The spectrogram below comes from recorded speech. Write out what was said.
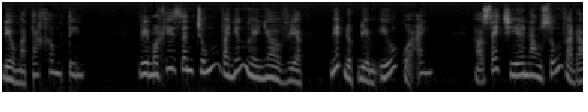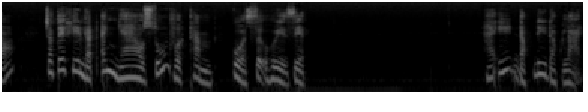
điều mà ta không tin. Vì một khi dân chúng và những người nhờ việc biết được điểm yếu của anh, họ sẽ chia nòng súng vào đó cho tới khi lật anh nhào xuống vực thẳm của sự hủy diệt. Hãy đọc đi đọc lại,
